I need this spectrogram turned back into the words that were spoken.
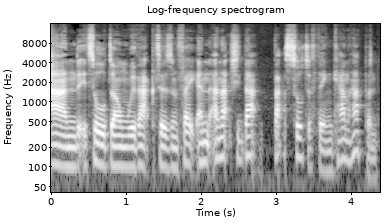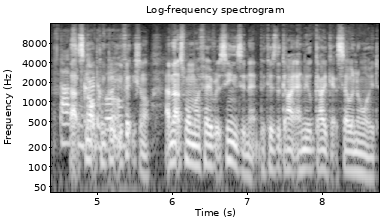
And it's all done with actors and fake, and, and actually that, that sort of thing can happen. That's that's not completely fictional, and that's one of my favourite scenes in it because the guy and the guy gets so annoyed.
